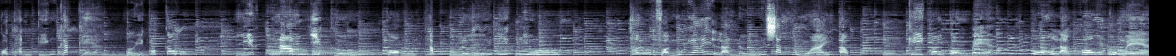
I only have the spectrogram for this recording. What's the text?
Có thành kiến khắc khe, Bởi có câu, Nhất nam giết hữu, Còn thập nữ giết vô Thân phận gái là nữ sanh ngoại tộc, Khi con còn bé, Con là con của mẹ.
